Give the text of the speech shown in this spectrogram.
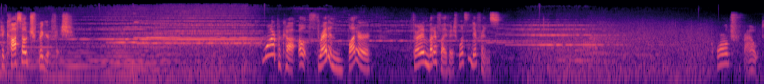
Picasso triggerfish. More Picasso. Oh, thread and butter. Threadfin butterfly fish. What's the difference? Coral trout.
